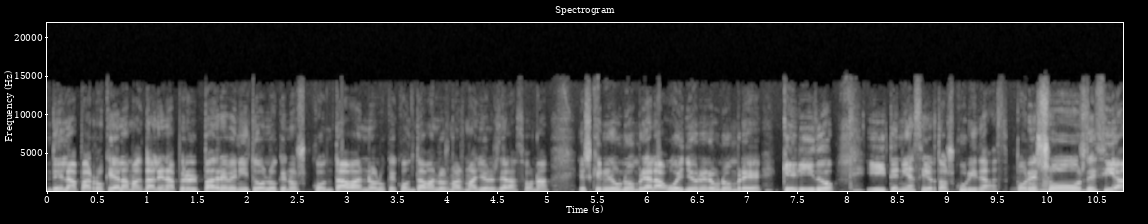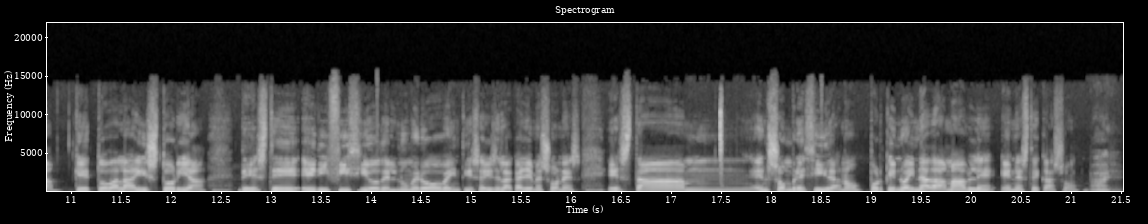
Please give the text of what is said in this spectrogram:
de la parroquia de la Magdalena. Pero el padre Benito, lo que nos contaban, o lo que contaban los más mayores de la zona, es que no era un hombre halagüeño, no era un hombre querido y tenía cierta oscuridad. Por Ajá. eso os decía que toda la historia de este edificio del número 26 de la calle Mesones está mm, ensombrecida, ¿no? Porque no hay nada amable en este caso. Vaya.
